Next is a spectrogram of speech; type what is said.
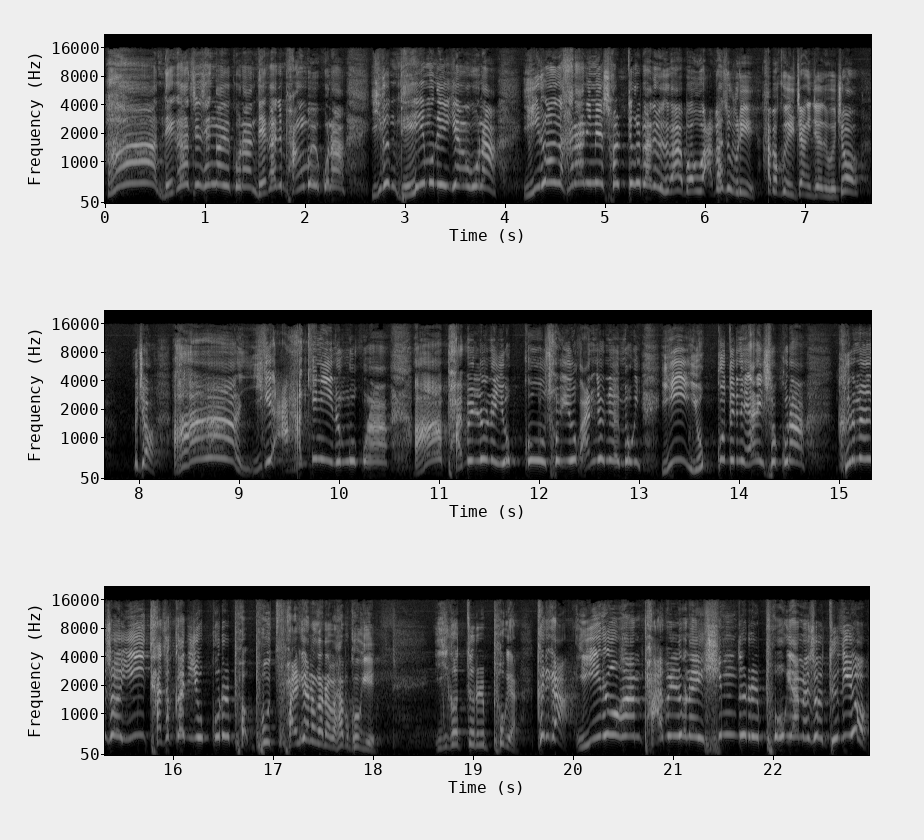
아, 내가 지금 생각했구나. 내가 지금 방법했구나. 이건 내 힘으로 얘기한 거구나. 이런 하나님의 설득을 받으면서 아, 뭐 와봐서 우리 하박국 일장이죠, 그렇죠? 그렇죠? 아, 이게 악인이 이런 거구나. 아, 바빌론의 욕구, 소유욕, 안전욕, 뭐이 욕구들이 내 안에 있었구나. 그러면서 이 다섯 가지 욕구를 발견한 거라 하박국이. 이것들을 포기하. 그러니까 이러한 바빌론의 힘들을 포기하면서 드디어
